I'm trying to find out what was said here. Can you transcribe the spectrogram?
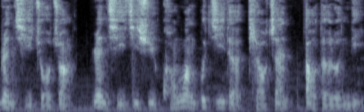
任其茁壮，任其继续狂妄不羁的挑战道德伦理。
